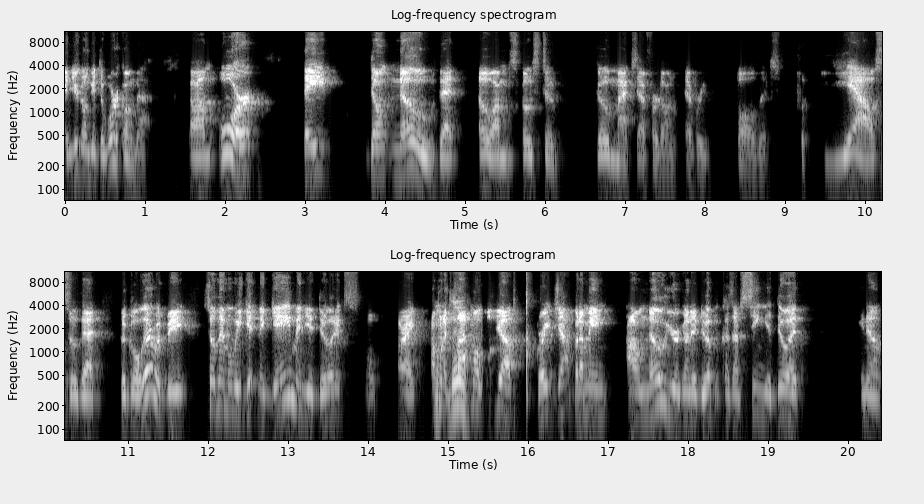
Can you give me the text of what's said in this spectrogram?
and you're going to get to work on that. Um, or they don't know that, oh, I'm supposed to go max effort on every ball that's put. Yeah, so that the goal there would be. So then when we get in a game and you do it, it's, well, all right, I'm going to clap my you up. Great job. But I mean, I'll know you're going to do it because I've seen you do it, you know,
